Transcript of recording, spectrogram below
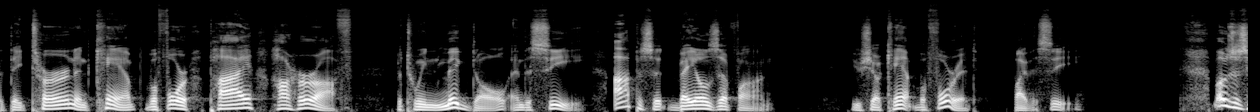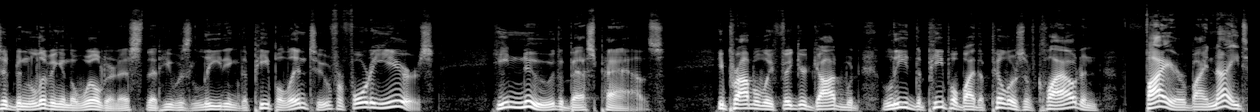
that they turn and camp before Pi Hahiroth, between Migdol and the sea, opposite Baal Zephon. You shall camp before it by the sea. Moses had been living in the wilderness that he was leading the people into for forty years. He knew the best paths. He probably figured God would lead the people by the pillars of cloud and fire by night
